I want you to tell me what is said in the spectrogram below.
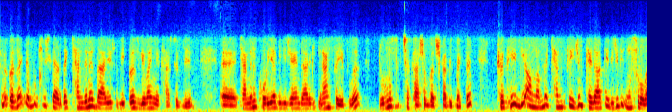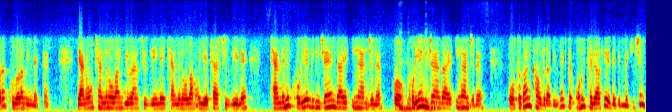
Şimdi özellikle bu kişilerde kendine dair bir özgüven yetersizliği, e, kendini koruyabileceğine dair bir inanç zayıflığı durumu sıkça karşımıza çıkabilmekte. Köpeği bir anlamda kendisi için telafi edici bir unsur olarak kullanabilmekte. Yani o kendine olan güvensizliğini, kendine olan o yetersizliğini, kendini koruyabileceğine dair inancını, o koruyamayacağına dair inancını ortadan kaldırabilmek ve onu telafi edebilmek için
